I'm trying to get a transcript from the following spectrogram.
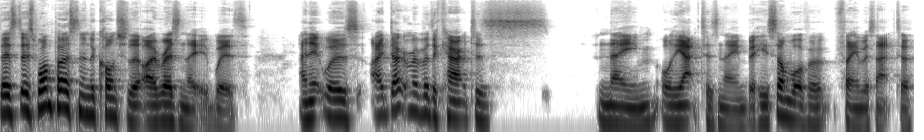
There's there's one person in the consulate I resonated with, and it was I don't remember the character's name or the actor's name, but he's somewhat of a famous actor.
